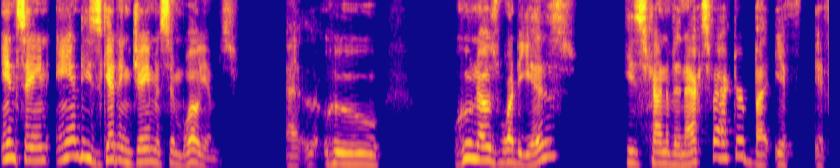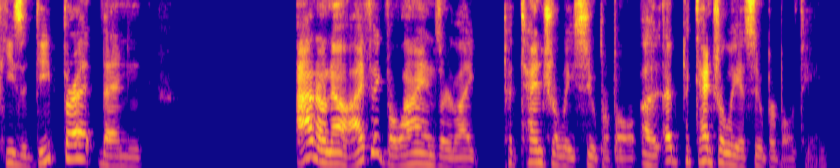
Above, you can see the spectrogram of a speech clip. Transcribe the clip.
insane, and he's getting Jameson Williams, uh, who who knows what he is. He's kind of an X factor, but if if he's a deep threat, then I don't know. I think the Lions are like potentially Super Bowl, uh, uh, potentially a Super Bowl team.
